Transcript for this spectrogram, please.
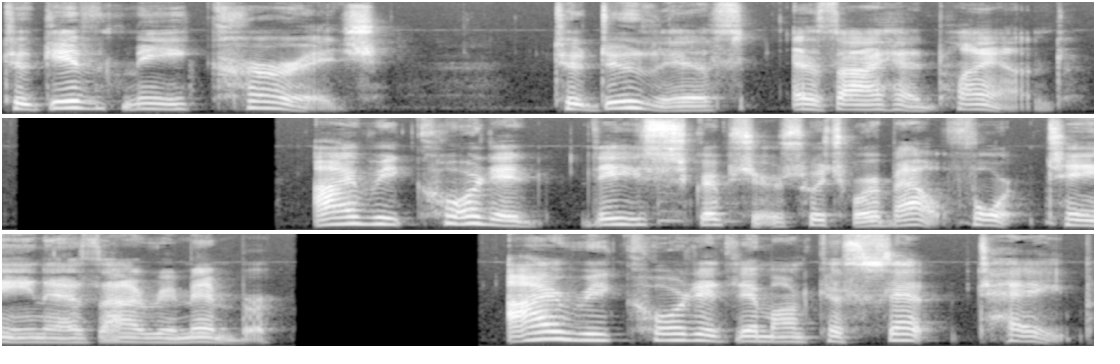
to give me courage to do this as I had planned. I recorded these scriptures, which were about 14 as I remember. I recorded them on cassette tape,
